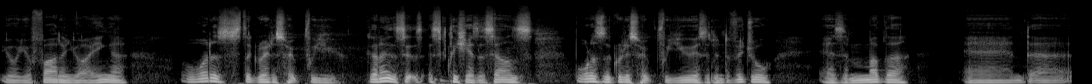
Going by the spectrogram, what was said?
your your father and your ainga, what is the greatest hope for you? Because I know this is as cliche as it sounds, but what is the greatest hope for you as an individual, as a mother, and uh,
